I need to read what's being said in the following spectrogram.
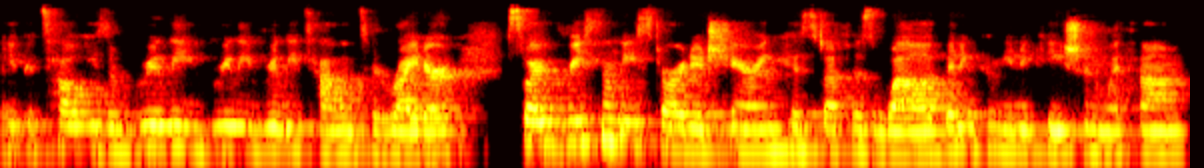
you could tell he's a really really really talented writer. So i recently started sharing his stuff as well. I've been in communication with him.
